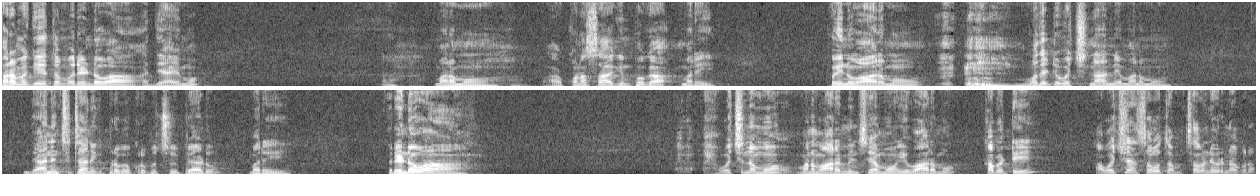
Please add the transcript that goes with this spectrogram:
పరమగీతము రెండవ అధ్యాయము. మనము కొనసాగింపుగా మరి పోయిన వారము మొదటి వచనాన్ని మనము ధ్యానించటానికి ప్రభు కృప చూపాడు. మరి రెండవ వచనము మనం ఆరంభించాము ఈ వారము. కాబట్టి ఆ వచనం చదువుతాం. చదవండి ఎవరైనా ఒకరు?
